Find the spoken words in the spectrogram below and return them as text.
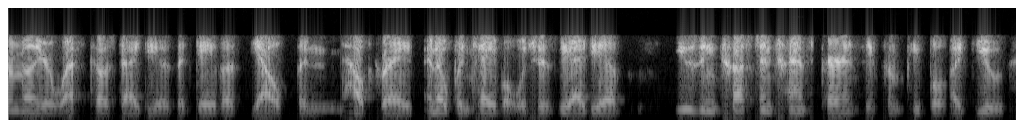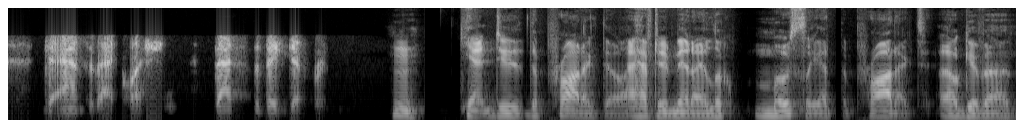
familiar West Coast ideas that gave us Yelp and Healthgrade and OpenTable, which is the idea of using trust and transparency from people like you to answer that question. That's the big difference. Hmm. Can't do the product though. I have to admit, I look mostly at the product. I'll give a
